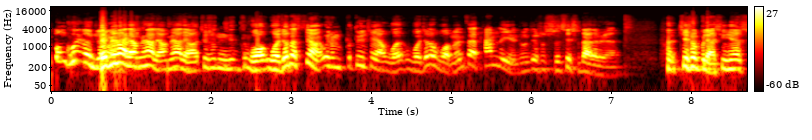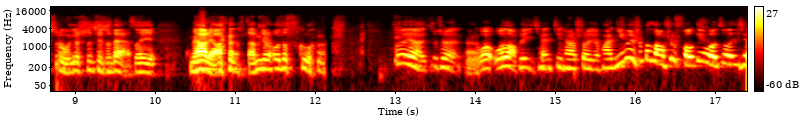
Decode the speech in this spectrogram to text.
崩溃了，你知道吗？没法聊，没法聊，没法聊。就是你我，我觉得这样为什么不兑现啊？我我觉得我们在他们的眼中就是石器时代的人，接受不了新鲜事物就石器时代，所以没法聊。咱们就是 old school。对呀，就是我我老婆以前经常说一句话：你为什么老是否定我做一些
